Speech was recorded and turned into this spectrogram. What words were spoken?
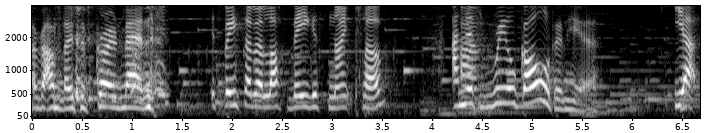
around loads of grown men. It's based on a Las Vegas nightclub. And there's um, real gold in here. Yeah,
